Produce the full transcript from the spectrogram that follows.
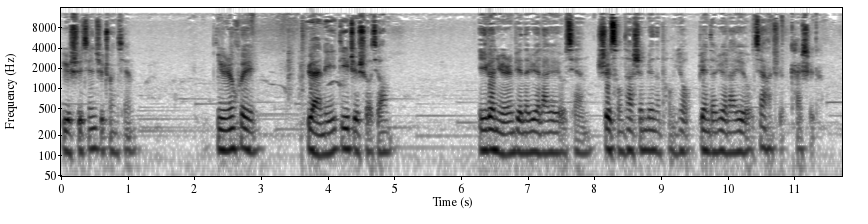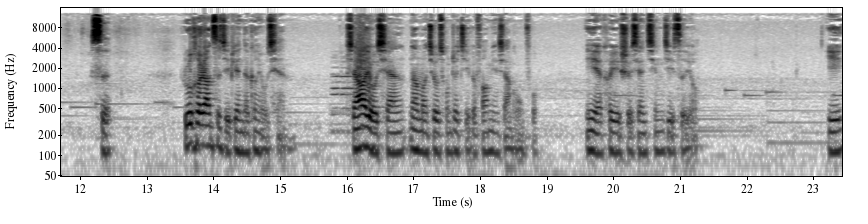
与时间去赚钱，女人会远离低质社交。一个女人变得越来越有钱，是从她身边的朋友变得越来越有价值开始的。四，如何让自己变得更有钱？想要有钱，那么就从这几个方面下功夫，你也可以实现经济自由。一，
